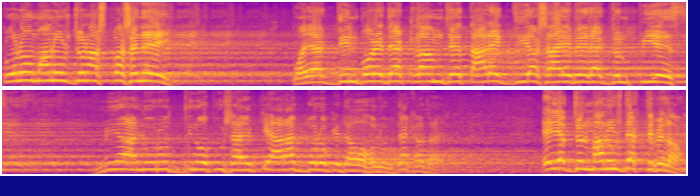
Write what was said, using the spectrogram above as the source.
কোনো মানুষজন আশপাশে নেই। কয়েকদিন পরে দেখলাম যে তারেক জিয়া সাহেবের একজন পিএস। মিয়া নুরুদ্দিন অপু সাহেবকে আর এক বলোকে দেওয়া হলো, দেখা যায়। এই একজন মানুষ দেখতে পেলাম।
